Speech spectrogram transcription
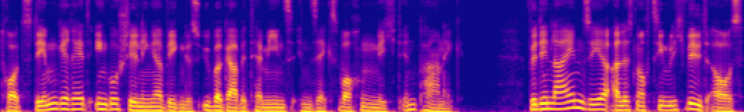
Trotzdem gerät Ingo Schillinger wegen des Übergabetermins in sechs Wochen nicht in Panik. Für den Laien sehe alles noch ziemlich wild aus,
